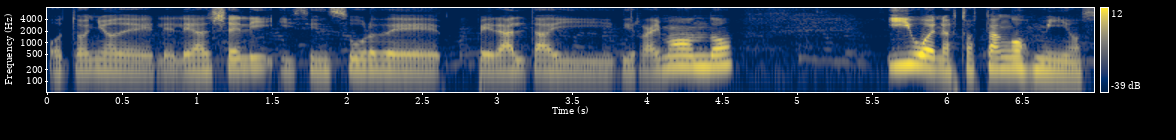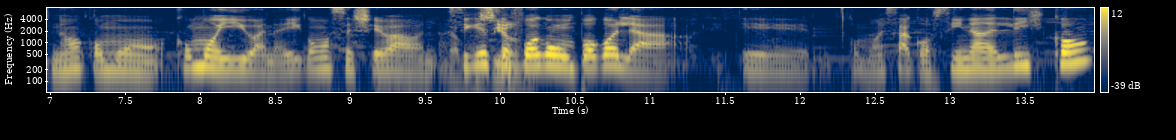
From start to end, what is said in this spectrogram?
Otoño de Lele Angeli y Sin Sur de Peralta y Di Raimondo. Y bueno, estos tangos míos, ¿no? Cómo, cómo iban ahí, cómo se llevaban. Así que eso fue como un poco la, eh, como esa cocina del disco.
